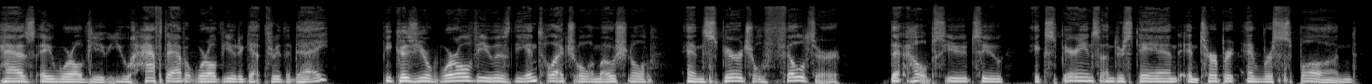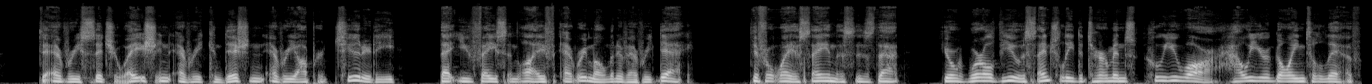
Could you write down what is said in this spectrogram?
has a worldview. You have to have a worldview to get through the day because your worldview is the intellectual, emotional, and spiritual filter that helps you to experience, understand, interpret, and respond to every situation, every condition, every opportunity that you face in life every moment of every day. Different way of saying this is that your worldview essentially determines who you are, how you're going to live,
